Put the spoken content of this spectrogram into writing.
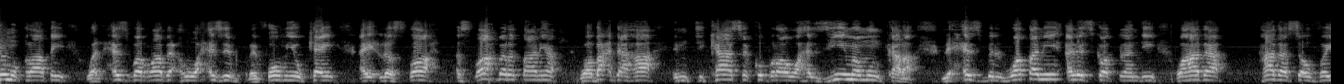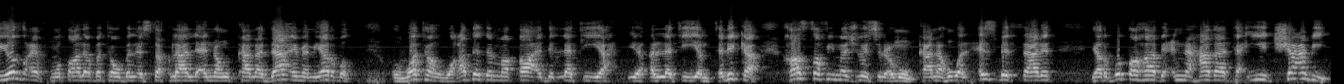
الديمقراطي والحزب الرابع هو حزب Reform UK أي الاصلاح إصلاح بريطانيا وبعدها انتكاسة كبرى وهزيمة منكرة لحزب الوطني الإسكتلندي. وهذا هذا سوف يضعف مطالبته بالاستقلال لأنه كان دائما يربط قوته وعدد المقاعد التي يح... التي يمتلكها خاصة في مجلس العموم. كان هو الحزب الثالث يربطها بأن هذا تأييد شعبي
